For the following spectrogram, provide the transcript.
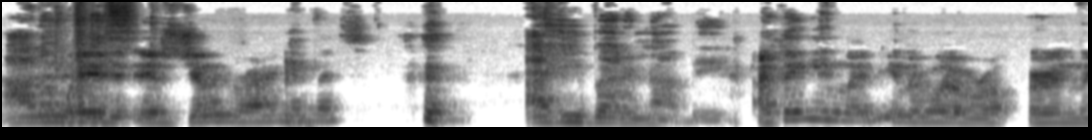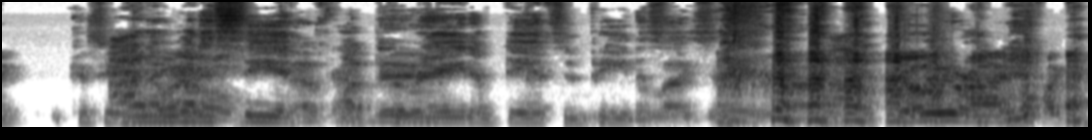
I don't Wait, want is, to. is Joey Ryan in this? Ah, he better not be. I think he might be in the Royal Ru- or in the Casino I don't want to see a, That's a dude. parade of dancing I penises. like that. Joey Ryan's fucking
